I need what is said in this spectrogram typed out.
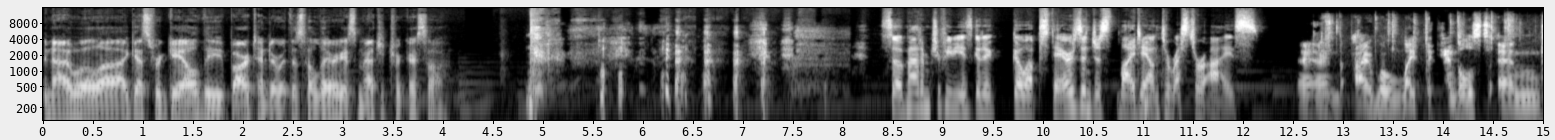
And I will, uh, I guess, regale the bartender with this hilarious magic trick I saw. So Madame Truffini is going to go upstairs and just lie down to rest her eyes. And I will light the candles and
